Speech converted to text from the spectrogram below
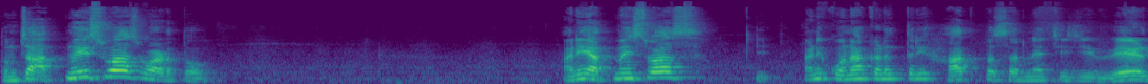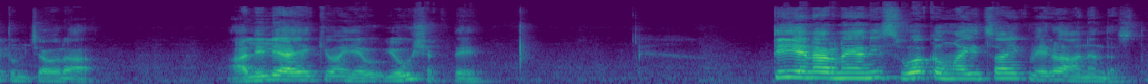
तुमचा आत्मविश्वास वाढतो. आणि आत्मविश्वास आणि कोणाकडे तरी हात पसरण्याची जी वेळ तुमच्यावर आलेली आहे किंवा येऊ येऊ शकते. ती येणार नाही आणि स्वकमाईचा एक वेगळा आनंद असतो.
